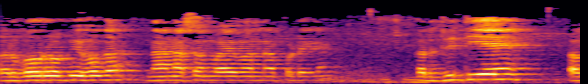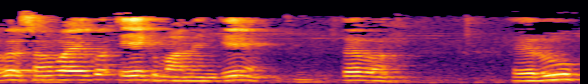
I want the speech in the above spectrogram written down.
और गौरव भी होगा नाना समवाय मानना पड़ेगा। और द्वितीय अगर समवाय को एक मानेंगे तब रूप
